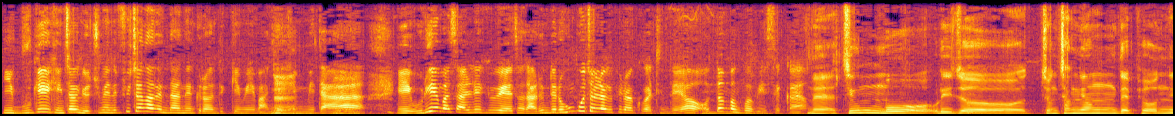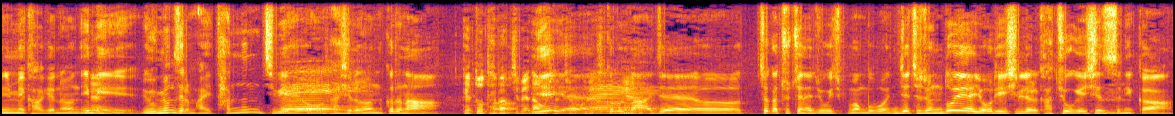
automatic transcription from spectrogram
이 묵이 굉장히 요즘에는 퓨전화된다는 그런 느낌이 많이 네. 듭니다. 예, 우리의 맛을 알리기 위해서 나름대로 홍보 전략이 필요할 것 같은데요. 어떤 방법이 있을까요? 네, 지금 뭐 우리 저 정창영 대표님의 가게는 이미 유명세를 많이 탔는 집이에요, 네. 사실은. 그러나 그게 또 대박집에 어, 나오셨죠. 예, 예. 그래서. 그러나 예. 이제 어, 제가 추천해주고 싶은 방법은 이제 저 정도의 요리 실력을 갖추고 계셨으니까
